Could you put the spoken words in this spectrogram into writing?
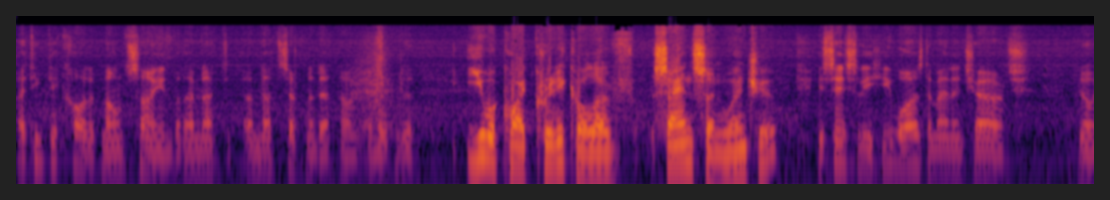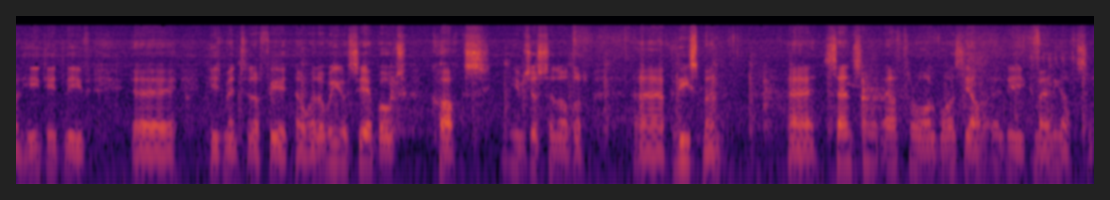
I think they call it Mount Sion, but I'm not, I'm not certain of that now. I'm open to You were quite critical of Sanson, weren't you? essentially he was the man in charge, you know, and he did leave uh, his mental faith. Now, whatever you say about Cox, he was just another uh, policeman. Uh, Sanson, after all, was the, o- the commanding officer.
